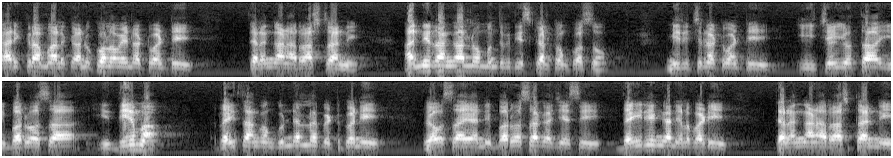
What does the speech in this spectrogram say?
కార్యక్రమాలకు అనుకూలమైనటువంటి తెలంగాణ రాష్ట్రాన్ని అన్ని రంగాల్లో ముందుకు తీసుకెళ్ళటం కోసం మీరు ఇచ్చినటువంటి ఈ చేయూత ఈ భరోసా ఈ ధీమా రైతాంగం గుండెల్లో పెట్టుకొని వ్యవసాయాన్ని భరోసాగా చేసి ధైర్యంగా నిలబడి తెలంగాణ రాష్ట్రాన్ని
